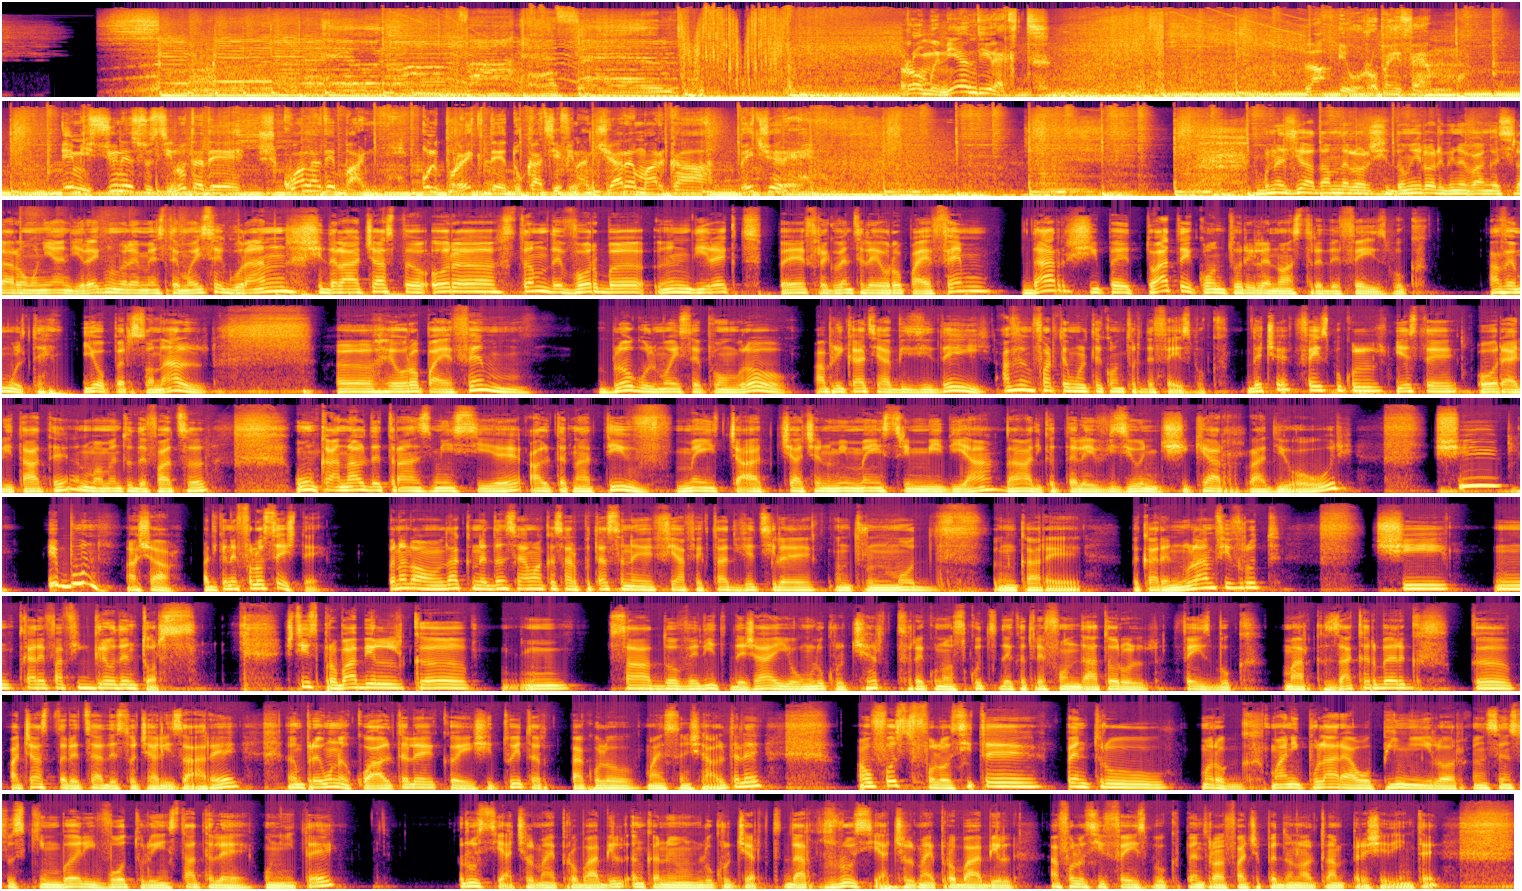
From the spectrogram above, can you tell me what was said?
România în direct La Europa FM Emisiune susținută de Școala de Bani Un proiect de educație financiară marca PCR Bună ziua, doamnelor și domnilor! Bine v-am găsit la România în direct. Numele meu este Moise Guran și de la această oră stăm de vorbă în direct pe frecvențele Europa FM, dar și pe toate conturile noastre de Facebook. Avem multe. Eu personal, uh, Europa FM, blogul moise.ro, aplicația Bizidei, avem foarte multe conturi de Facebook. De ce? Facebook-ul este o realitate în momentul de față, un canal de transmisie alternativ, main, ceea ce numim mainstream media, da? adică televiziuni și chiar radiouri, și e bun, așa, adică ne folosește. Până la un moment dat, când ne dăm seama că s-ar putea să ne fie afectat viețile într-un mod în care, pe care nu l-am fi vrut și care va fi greu de întors. Știți probabil că s-a dovedit deja, e un lucru cert, recunoscut de către fondatorul Facebook, Mark Zuckerberg, că această rețea de socializare, împreună cu altele, că e și Twitter, pe acolo mai sunt și altele, au fost folosite pentru mă rog, manipularea opiniilor în sensul schimbării votului în Statele Unite, Rusia cel mai probabil, încă nu e un lucru cert, dar Rusia cel mai probabil a folosit Facebook pentru a-l face pe Donald Trump președinte.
